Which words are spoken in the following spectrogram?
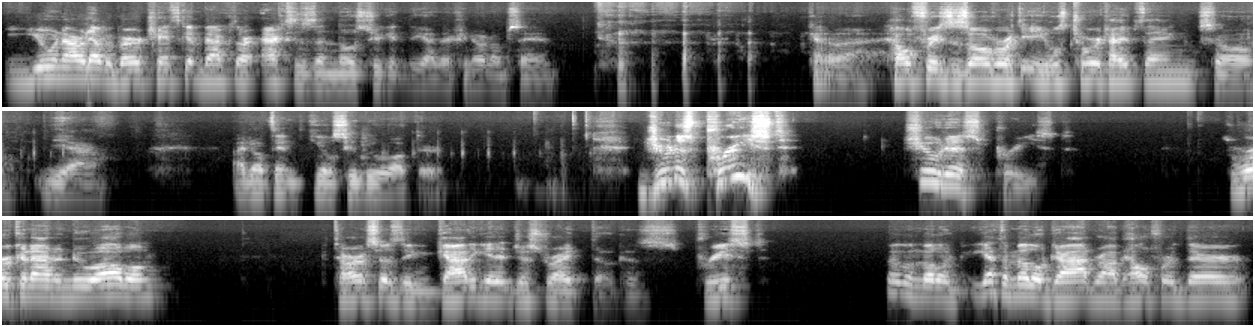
you and I would have a better chance getting back with our exes than those two getting together. If you know what I'm saying. kind of a hell freezes over with the Eagles tour type thing. So yeah, I don't think you'll see Lou out there. Judas Priest, Judas Priest is working on a new album. Guitar says they got to get it just right though, because Priest, the middle, you got the middle god Rob Halford there.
